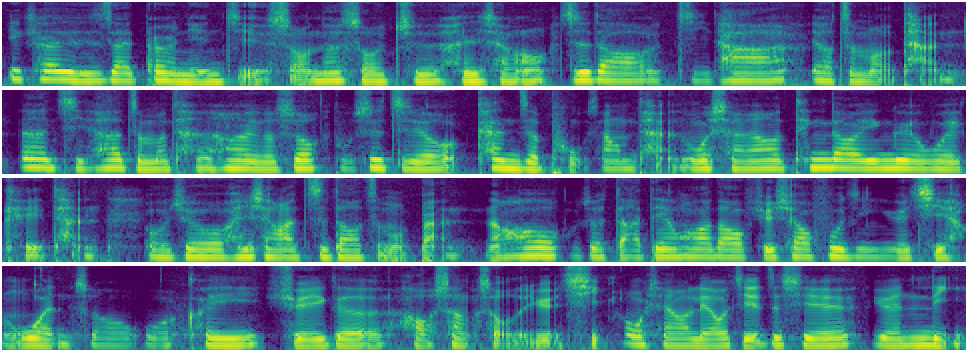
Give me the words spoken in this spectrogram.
一开始是在二年级的时候，那时候就是很想要知道吉他要怎么弹。那吉他怎么弹的话，有时候不是只有看着谱上弹，我想要听到音乐我也可以弹，我就很想要知道怎么办。然后我就打电话到学校附近乐器行问，说我可以学一个好上手的乐器？我想要了解这些原理。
